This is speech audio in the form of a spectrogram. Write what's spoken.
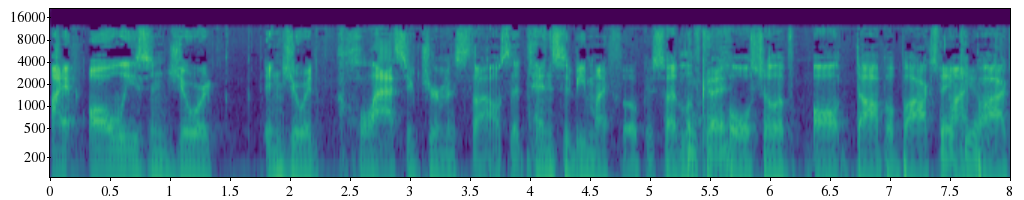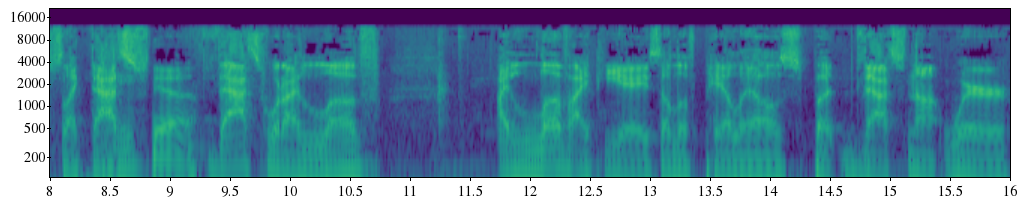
I always enjoyed enjoyed classic German styles. That tends to be my focus. I love Okay. Kolsch. I love alt Doppelbocks, Thank Maibocks. Like that's Mhm. Yeah. that's what I love. I love IPAs. I love pale ales, but that's not where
